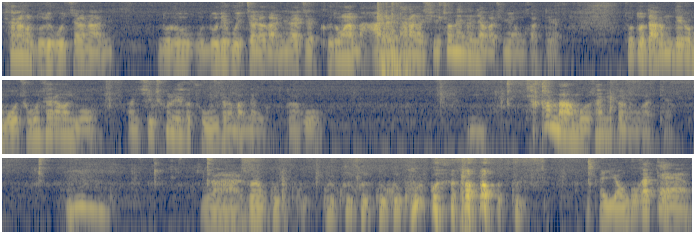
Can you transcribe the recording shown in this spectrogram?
사랑을 누리고 있잖아 아니 누르고 누리고 있잖아가 아니라 제가 그동안 많은 사랑을 실천했느냐가 중요한 것 같아요. 저도 나름대로 뭐 좋은 사랑을 뭐 많이 실천을 해서 좋은 사람 만난 것도 하고 음, 착한 마음으로 사니까 그런 것 같아요. 음. 야 이거는 굴굴굴굴굴굴굴 연구 같아.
